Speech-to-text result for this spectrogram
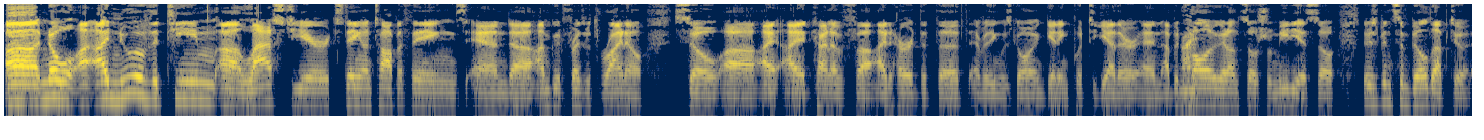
Uh, no, I, I knew of the team uh, last year, staying on top of things, and uh, I'm good friends with Rhino, so uh, I, I had kind of uh, I'd heard that the everything was going getting put together, and I've been Right. following it on social media, so there's been some build up to it.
